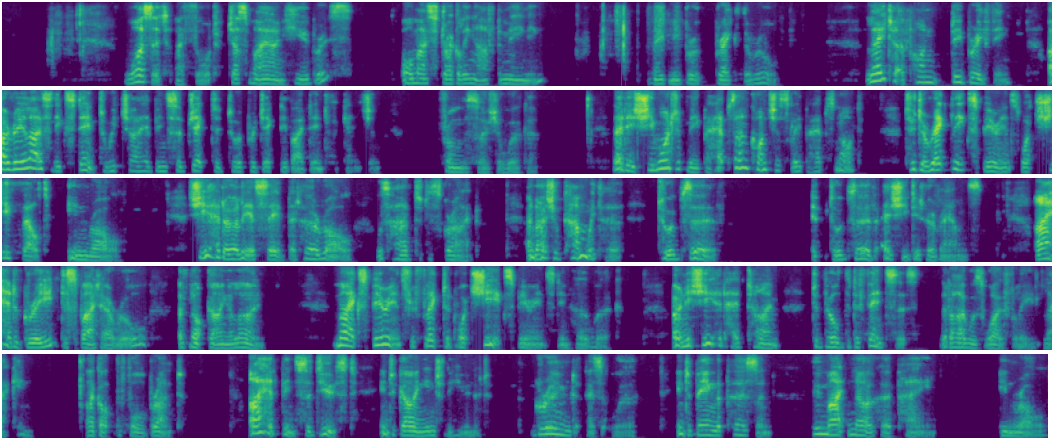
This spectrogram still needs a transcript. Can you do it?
Was it, I thought, just my own hubris or my struggling after meaning that made me break the rule? Later, upon debriefing, I realised the extent to which I had been subjected to a projective identification from the social worker. That is, she wanted me, perhaps unconsciously, perhaps not, to directly experience what she felt in role. She had earlier said that her role was hard to describe, and I should come with her to observe, to observe as she did her rounds. I had agreed, despite our rule, of not going alone. My experience reflected what she experienced in her work, only she had had time to build the defences that I was woefully lacking. I got the full brunt. I had been seduced into going into the unit, groomed, as it were, into being the person who might know her pain in role.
